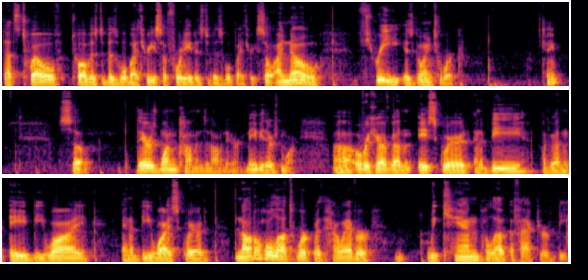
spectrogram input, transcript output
that's 12. 12 is divisible by 3, so 48 is divisible by 3. So I know 3 is going to work. Okay, so there's one common denominator. Maybe there's more. Uh, over here, I've got an a squared and a b. I've got an aby and a by squared. Not a whole lot to work with. However, we can pull out a factor of b.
